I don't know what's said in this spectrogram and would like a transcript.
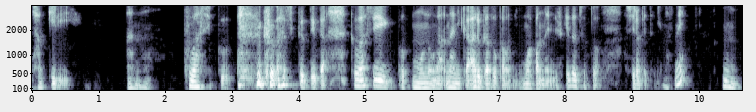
はっきり、あの、詳しく 詳しくっていうか、詳しいものが何かあるかどうかはわかんないんですけど、ちょっと調べておきますね。うん。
